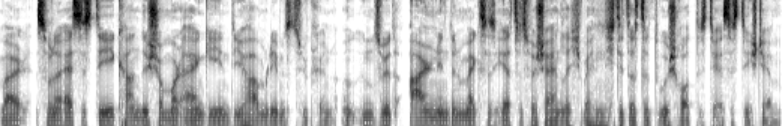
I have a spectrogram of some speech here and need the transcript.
Weil so eine SSD kann die schon mal eingehen, die haben Lebenszyklen. Und uns wird allen in den Macs als erstes wahrscheinlich, wenn nicht die Tastatur Schrott ist, die SSD sterben.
